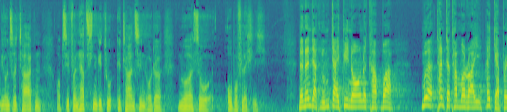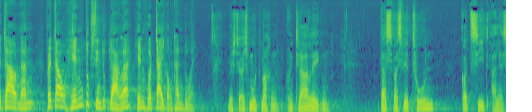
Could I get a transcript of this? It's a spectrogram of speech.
wie unsere Taten, ob sie von Herzen getu- getan sind oder nur so oberflächlich. ดังนั้นอยากหนุนใจพี่น้องนะครับว่าเมื่อท่านจะทำอะไรให้แก่พระเจ้านั้น พระเจ้าเห็นทุกสิ่งทุกอย่างและเห็นหัวใจของท่านด้วย Ich möchte euch Mut machen und klarlegen, das, was wir tun, Gott sieht alles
